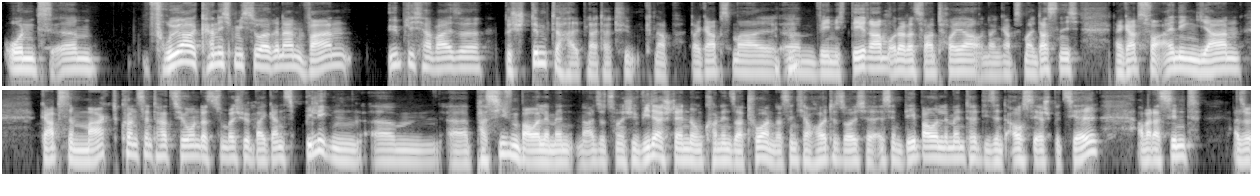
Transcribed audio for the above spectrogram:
Und ähm, früher kann ich mich so erinnern, waren üblicherweise bestimmte Halbleitertypen knapp. Da gab es mal Mhm. ähm, wenig DRAM oder das war teuer und dann gab es mal das nicht. Dann gab es vor einigen Jahren gab es eine Marktkonzentration, dass zum Beispiel bei ganz billigen ähm, äh, passiven Bauelementen, also zum Beispiel Widerstände und Kondensatoren, das sind ja heute solche SMD-Bauelemente, die sind auch sehr speziell, aber das sind, also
